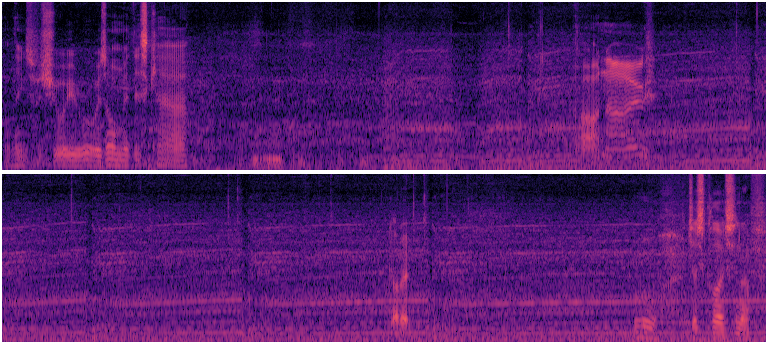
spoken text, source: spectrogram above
One thing's for sure, you're always on with this car. Oh no! Got it. Ooh, just close enough.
